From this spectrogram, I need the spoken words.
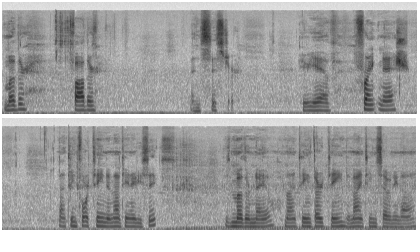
mother, father, and sister. Here you have Frank Nash, 1914 to 1986. His mother Nell, 1913 to 1979.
